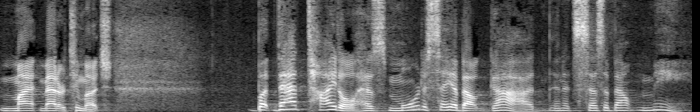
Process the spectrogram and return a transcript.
matter too much. But that title has more to say about God than it says about me.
